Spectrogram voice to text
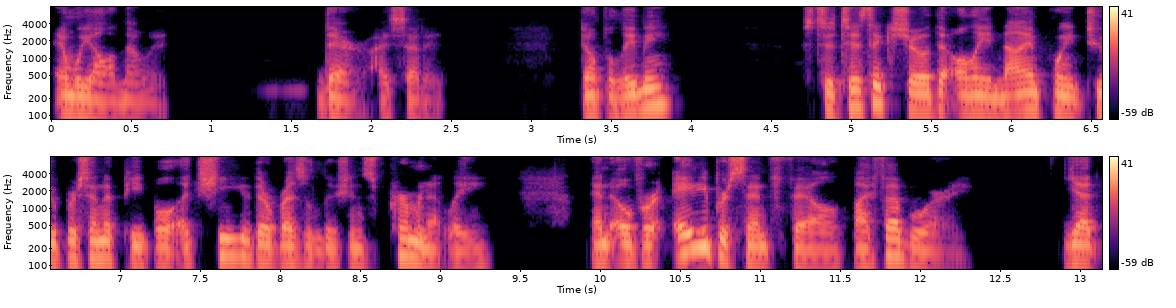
And we all know it. There, I said it. Don't believe me? Statistics show that only 9.2% of people achieve their resolutions permanently and over 80% fail by February. Yet,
